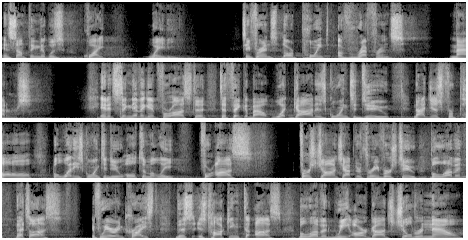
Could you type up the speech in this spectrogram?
and something that was quite weighty. See, friends, our point of reference matters. And it's significant for us to, to think about what God is going to do, not just for Paul, but what he's going to do ultimately for us. First John chapter 3 verse 2. Beloved, that's us. If we are in Christ, this is talking to us. Beloved, we are God's children now.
